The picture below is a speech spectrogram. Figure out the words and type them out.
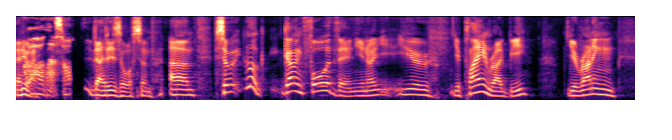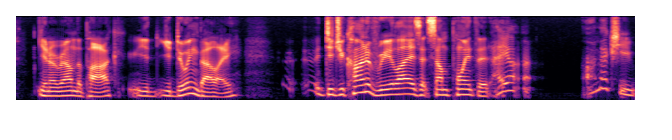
Anyway, oh, that's awesome. That is awesome. Um, so look, going forward, then you know you you're playing rugby, you're running, you know, around the park, you, you're doing ballet. Did you kind of realize at some point that hey, I, I'm actually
